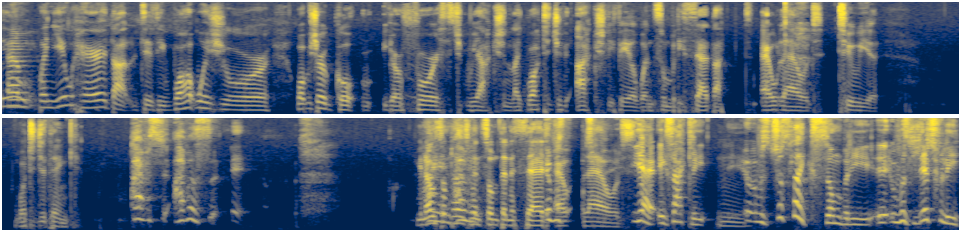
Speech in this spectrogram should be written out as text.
you Um, when you heard that Dizzy, what was your what was your go, your first reaction? Like, what did you actually feel when somebody said that out loud to you? What did you think? I was, I was, You know, I- sometimes I when something is said was- out loud. Yeah, exactly. Mm. It was just like somebody. It was literally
